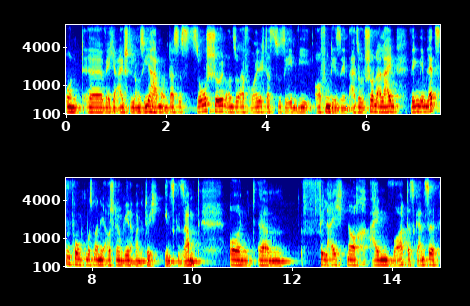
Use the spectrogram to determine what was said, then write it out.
und äh, welche Einstellungen sie haben. Und das ist so schön und so erfreulich, das zu sehen, wie offen die sind. Also schon allein wegen dem letzten Punkt muss man in die Ausstellung gehen, aber natürlich insgesamt. Und ähm, vielleicht noch ein Wort. Das Ganze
